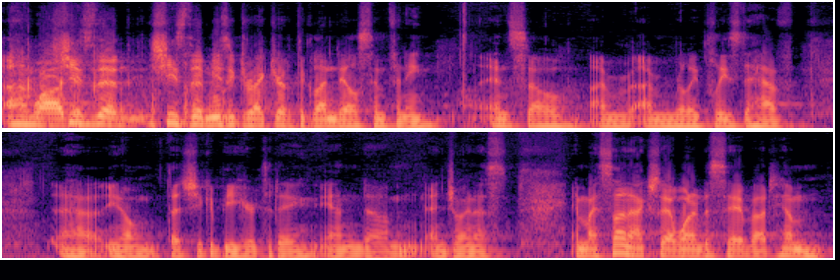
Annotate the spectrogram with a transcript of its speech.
Um, Well, she's the she's the music director of the Glendale Symphony, and so I'm I'm really pleased to have. Uh, you know that she could be here today and um, and join us. And my son, actually, I wanted to say about him.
